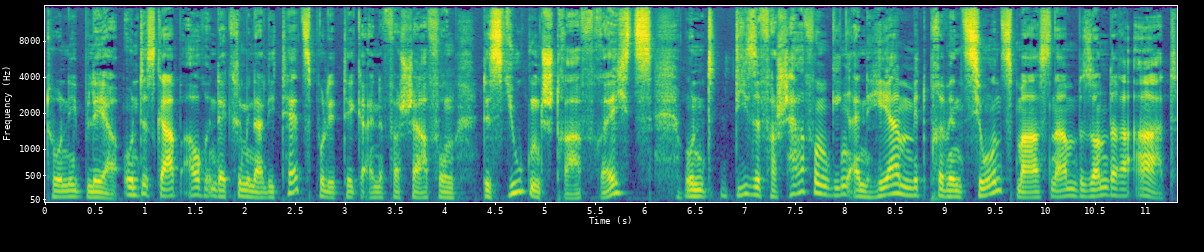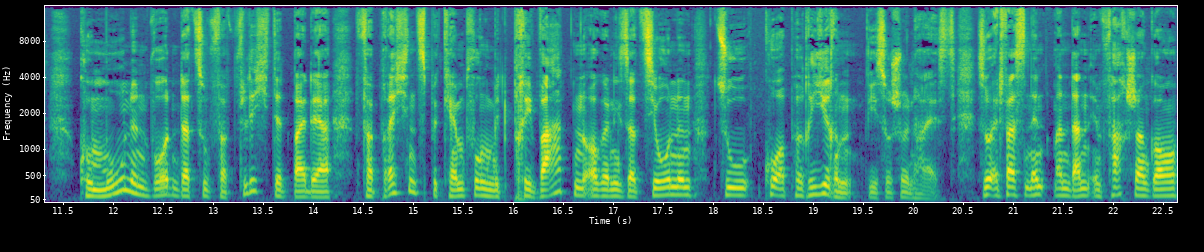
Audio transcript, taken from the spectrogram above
Tony Blair. Und es gab auch in der Kriminalitätspolitik eine Verschärfung des Jugendstrafrechts. Und diese Verschärfung ging einher mit Präventionsmaßnahmen besonderer Art. Kommunen wurden dazu verpflichtet, bei der Verbrechensbekämpfung mit privaten Organisationen Organisationen zu kooperieren, wie es so schön heißt. So etwas nennt man dann im Fachjargon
